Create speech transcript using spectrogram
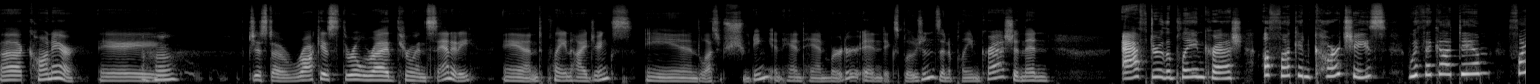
uh, Con Air, a uh-huh. just a raucous thrill ride through insanity and plane hijinks and lots of shooting and hand to hand murder and explosions and a plane crash and then after the plane crash, a fucking car chase with a goddamn fire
